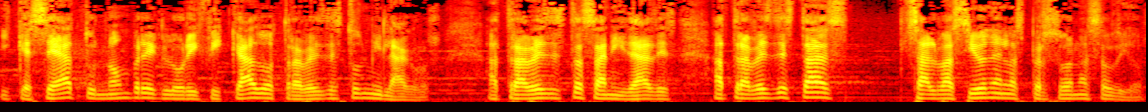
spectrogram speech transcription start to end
Y que sea tu nombre glorificado a través de estos milagros, a través de estas sanidades, a través de estas salvación en las personas, oh Dios,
